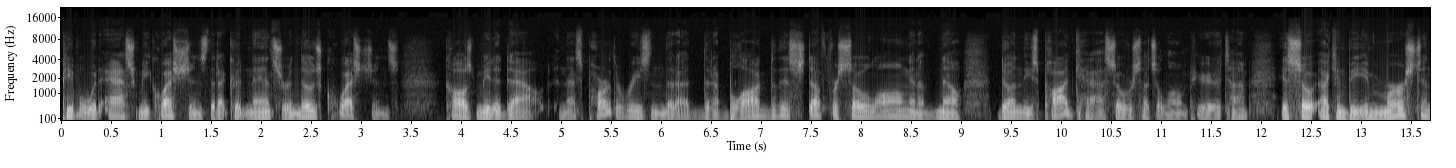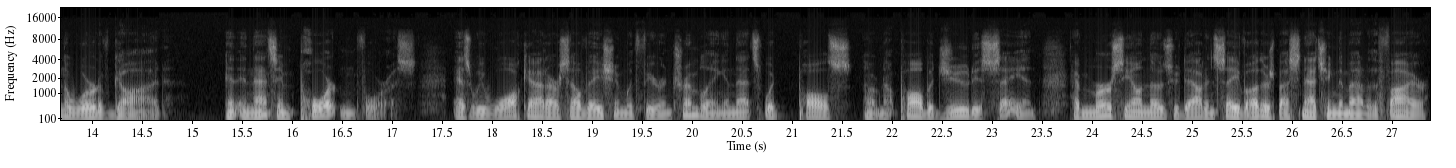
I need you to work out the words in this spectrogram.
people would ask me questions that I couldn't answer and those questions caused me to doubt. And that's part of the reason that I that I blogged this stuff for so long and I've now done these podcasts over such a long period of time is so I can be immersed in the word of God. And, and that's important for us as we walk out our salvation with fear and trembling. And that's what Paul's, uh, not Paul, but Jude is saying. Have mercy on those who doubt and save others by snatching them out of the fire.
